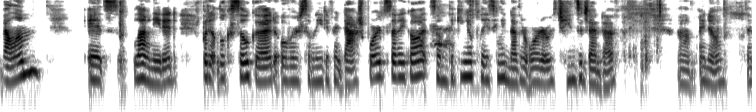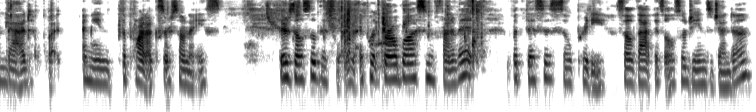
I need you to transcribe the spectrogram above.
vellum It's laminated, but it looks so good over so many different dashboards that I got. So I'm thinking of placing another order with Jane's Agenda. Um, I know I'm bad, but I mean, the products are so nice. There's also this one. I put Girl Boss in front of it, but this is so pretty. So that is also Jane's Agenda.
